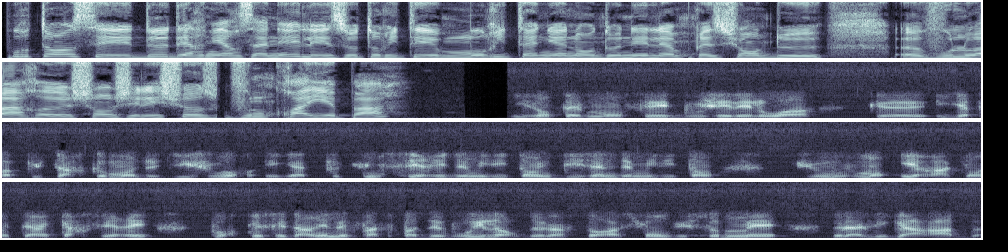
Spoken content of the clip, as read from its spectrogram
Pourtant, ces deux dernières années, les autorités mauritaniennes ont donné l'impression de euh, vouloir euh, changer les choses. Vous ne croyez pas? Ils ont tellement fait bouger les lois qu'il n'y a pas plus tard que moins de dix jours, il y a toute une série de militants, une dizaine de militants du mouvement IRA qui ont été incarcérés pour que ces derniers ne fassent pas de bruit lors de l'instauration du sommet de la Ligue arabe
